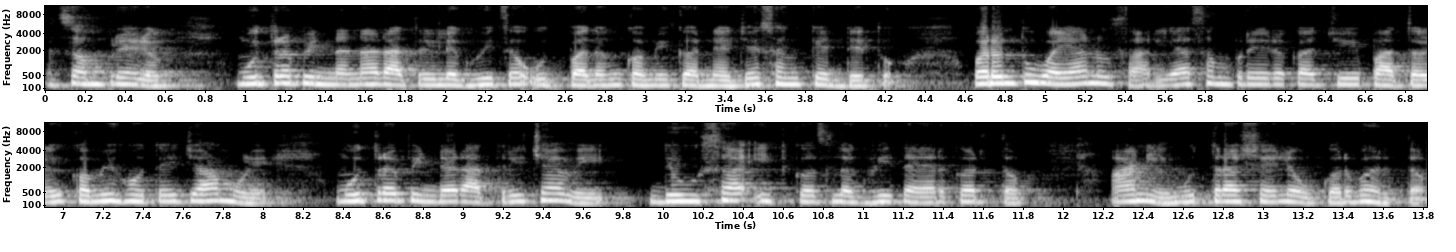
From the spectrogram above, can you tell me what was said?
संप्रेरक मूत्रपिंडांना रात्री लघवीचं उत्पादन कमी करण्याचे संकेत देतो. परंतु वयानुसार या संप्रेरकाची पातळी कमी होते ज्यामुळे मूत्रपिंड रात्रीच्या वेळी दिवसा इतकंच लघवी तयार करतं आणि मूत्राशय लवकर भरतं.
